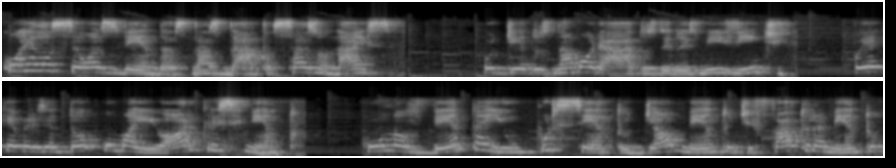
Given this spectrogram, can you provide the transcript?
Com relação às vendas nas datas sazonais, o Dia dos Namorados de 2020 foi a que apresentou o maior crescimento, com 91% de aumento de faturamento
